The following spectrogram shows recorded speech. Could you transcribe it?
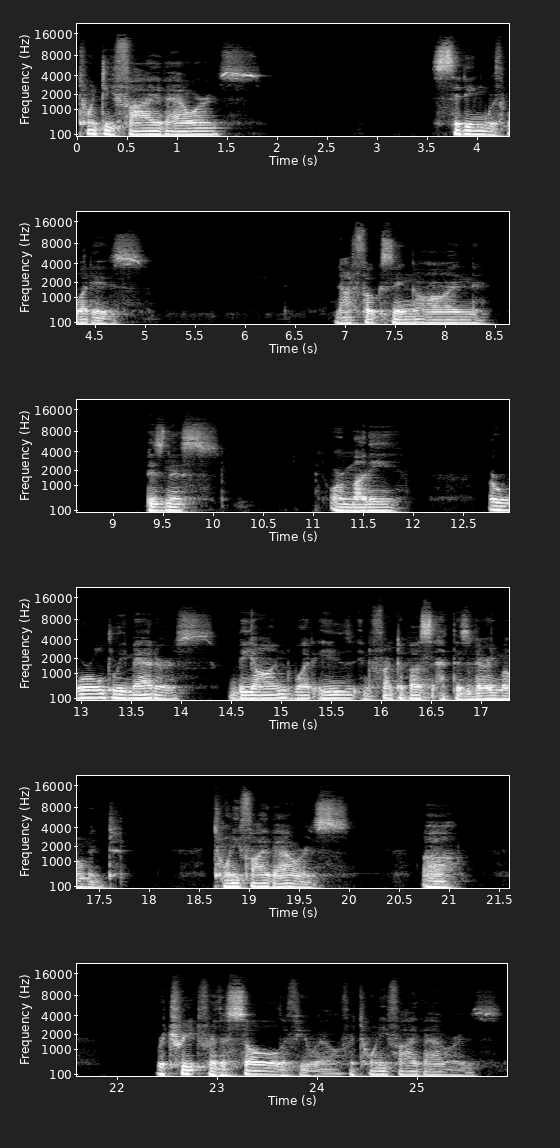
25 hours sitting with what is, not focusing on business or money or worldly matters beyond what is in front of us at this very moment. 25 hours. A retreat for the soul, if you will, for 25 hours.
